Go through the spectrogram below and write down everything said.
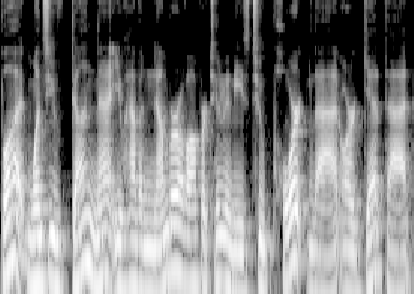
but once you've done that, you have a number of opportunities to port that or get that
